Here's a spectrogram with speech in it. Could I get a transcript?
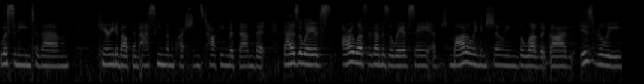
listening to them, caring about them, asking them questions, talking with them, that that is a way of, our love for them is a way of saying, of modeling and showing the love that God is really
